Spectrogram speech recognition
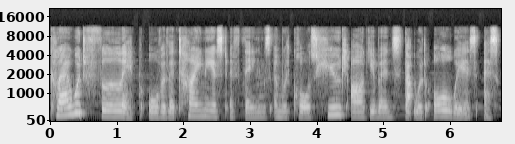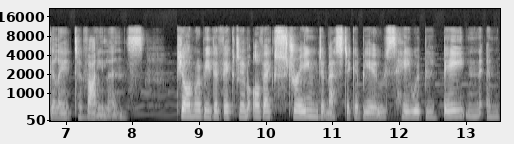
Claire would flip over the tiniest of things and would cause huge arguments that would always escalate to violence. John would be the victim of extreme domestic abuse. He would be beaten and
